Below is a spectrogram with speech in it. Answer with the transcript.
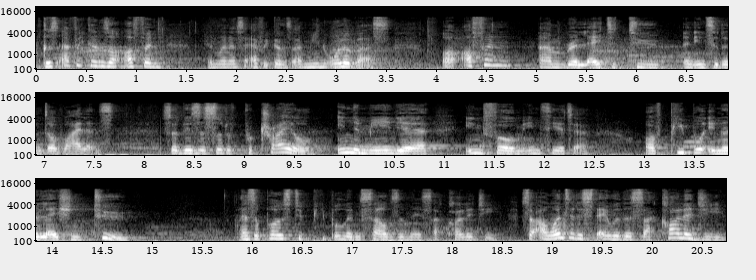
Because Africans are often, and when I say Africans, I mean all of us, are often um, related to an incident of violence. So there's a sort of portrayal in the media, in film, in theatre, of people in relation to, as opposed to people themselves and their psychology. So I wanted to stay with the psychology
